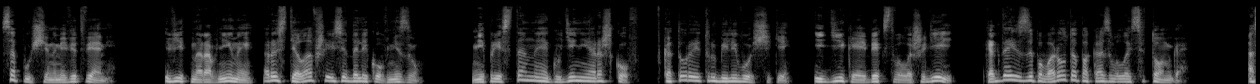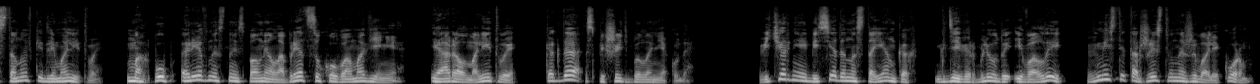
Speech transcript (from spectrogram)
с опущенными ветвями. Вид на равнины, расстилавшиеся далеко внизу. Непрестанное гудение рожков, в которые трубили возчики, и дикое бегство лошадей, когда из-за поворота показывалась тонга. Остановки для молитвы. Махбуб ревностно исполнял обряд сухого омовения и орал молитвы, когда спешить было некуда. Вечерняя беседа на стоянках, где верблюды и валы вместе торжественно жевали корм,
